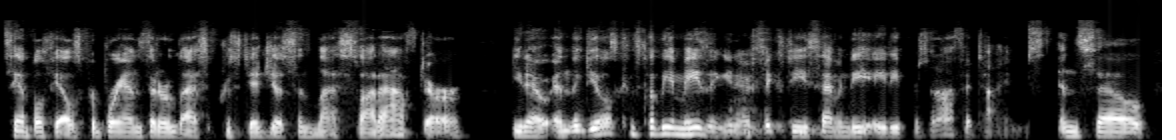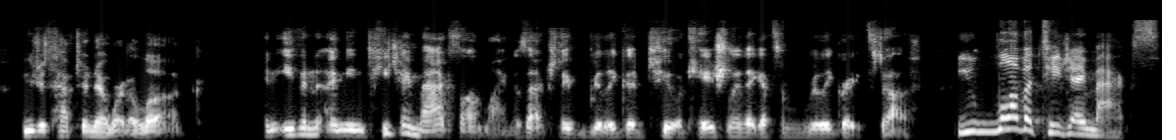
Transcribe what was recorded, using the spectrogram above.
sample sales for brands that are less prestigious and less sought after, you know, and the deals can still be amazing, you know, 60, 70, 80% off at times. And so you just have to know where to look. And even, I mean, TJ Maxx online is actually really good too. Occasionally they get some really great stuff. You love a TJ Maxx.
